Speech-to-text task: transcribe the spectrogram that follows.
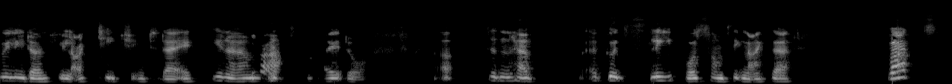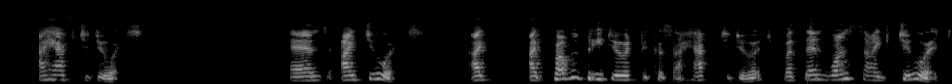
really don't feel like teaching today. You know, I'm Yeah. tired or uh, didn't have a good sleep or something like that. But I have to do it. And I do it. I probably do it because I have to do it. But then once I do it,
